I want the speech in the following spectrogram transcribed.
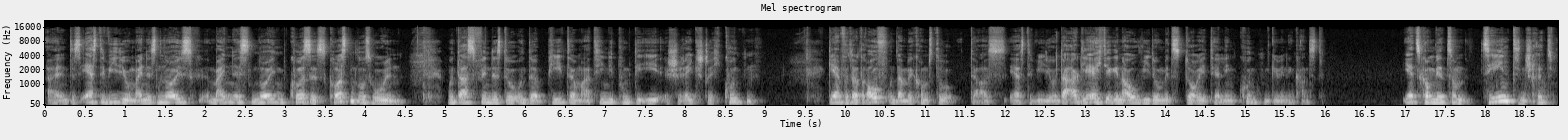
das erste Video meines, neues, meines neuen Kurses kostenlos holen. Und das findest du unter petermartini.de-kunden. Geh einfach da drauf und dann bekommst du das erste Video. Und da erkläre ich dir genau, wie du mit Storytelling Kunden gewinnen kannst. Jetzt kommen wir zum zehnten Schritt.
